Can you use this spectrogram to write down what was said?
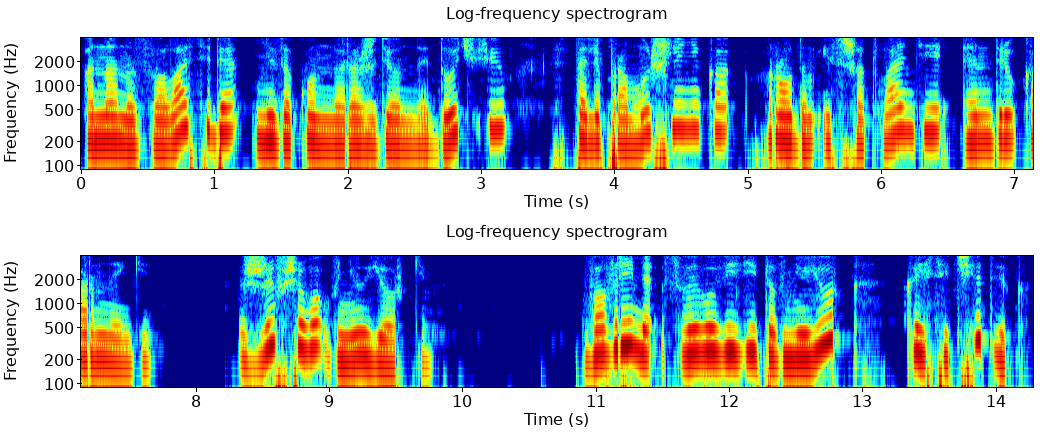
Она назвала себя незаконно рожденной дочерью сталепромышленника родом из Шотландии Эндрю Карнеги, жившего в Нью-Йорке. Во время своего визита в Нью-Йорк Кэсси Чедвик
